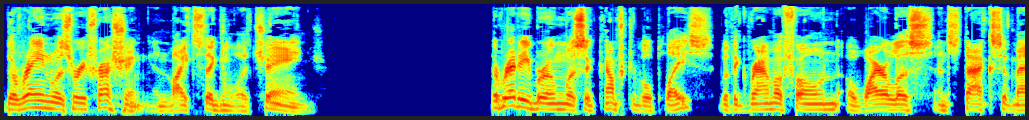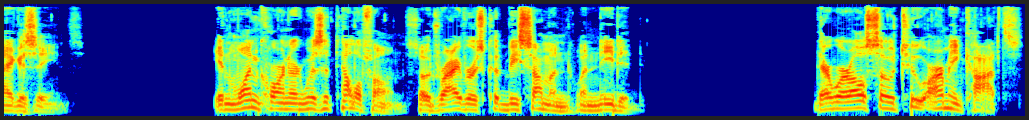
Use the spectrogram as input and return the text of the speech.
The rain was refreshing and might signal a change. The ready room was a comfortable place, with a gramophone, a wireless, and stacks of magazines. In one corner was a telephone, so drivers could be summoned when needed. There were also two army cots,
